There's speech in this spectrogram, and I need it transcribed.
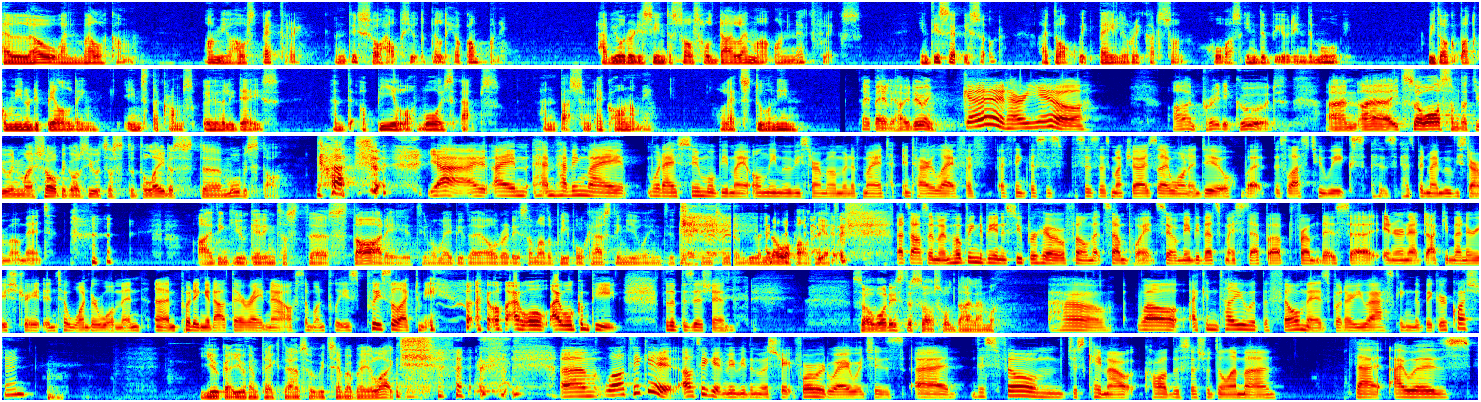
Hello and welcome. I'm your host Petri, and this show helps you to build your company. Have you already seen The Social Dilemma on Netflix? In this episode, I talk with Bailey Richardson, who was interviewed in the movie. We talk about community building, Instagram's early days, and the appeal of voice apps and passion economy. Let's tune in. Hey Bailey, how are you doing? Good. How are you? I'm pretty good, and uh, it's so awesome that you're in my show because you're just the latest uh, movie star. yeah, I, am I'm, I'm having my what I assume will be my only movie star moment of my entire life. I, I think this is this is as much as I want to do, but this last two weeks has has been my movie star moment. I think you're getting just uh, started. You know, maybe there are already some other people casting you into things you don't even know about yet. That's awesome. I'm hoping to be in a superhero film at some point. So maybe that's my step up from this uh, internet documentary straight into Wonder Woman. I'm putting it out there right now. Someone please, please select me. I, will, I will, I will compete for the position. So, what is the social dilemma? Oh, well, I can tell you what the film is, but are you asking the bigger question? You can you can take the answer whichever way you like. um, well, I'll take it. I'll take it maybe the most straightforward way, which is uh, this film just came out called The Social Dilemma that I was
